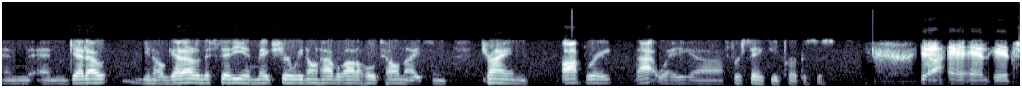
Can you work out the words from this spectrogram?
and and get out, you know, get out of the city and make sure we don't have a lot of hotel nights and try and operate that way uh, for safety purposes. Yeah, and, and it's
